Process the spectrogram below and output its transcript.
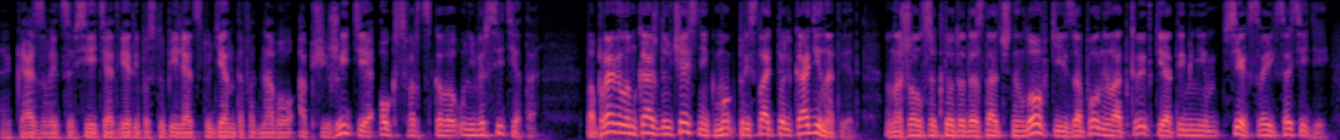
Оказывается, все эти ответы поступили от студентов одного общежития Оксфордского университета. По правилам, каждый участник мог прислать только один ответ, но нашелся кто-то достаточно ловкий и заполнил открытки от имени всех своих соседей –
